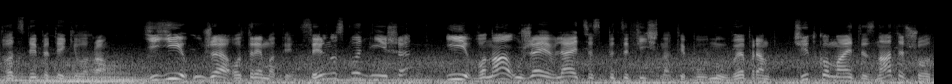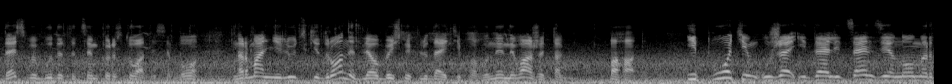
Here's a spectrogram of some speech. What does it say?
25 кг. Її вже отримати сильно складніше, і вона вже є специфічна. Типу, ну ви прям чітко маєте знати, що десь ви будете цим користуватися. Бо нормальні людські дрони для обичних людей, типу, вони не важать так багато. І потім вже йде ліцензія номер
